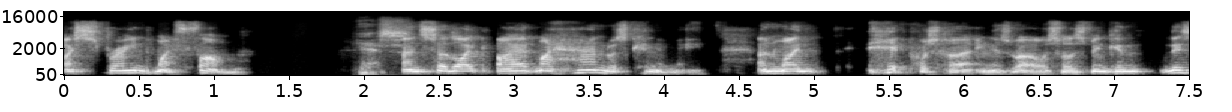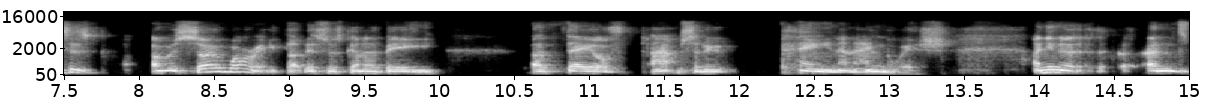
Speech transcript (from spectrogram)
I sprained my thumb. Yes. And so, like, I had my hand was killing me, and my hip was hurting as well. So I was thinking, this is. I was so worried that this was going to be a day of absolute pain and anguish, and you know, and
